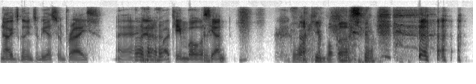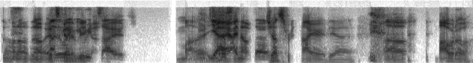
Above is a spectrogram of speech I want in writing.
now it's going to be a surprise. Uh, Joaquin Bogosian. Joaquin Bolacio. No, no, no. It's gonna he be. retired. Ma- he yeah, I know. retired. Just retired. Yeah. Uh, Mauro,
